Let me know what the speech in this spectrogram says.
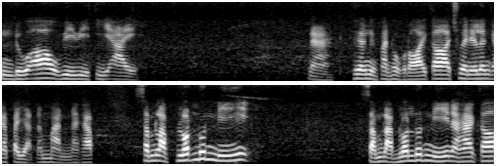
นต์ Dual VVTi นะเครื่อง 1,600 ก็ช่วยในเรื่องการประหยัดน้ำมันนะครับสำหรับรถรุ่นนี้สำหรับรถรุ่นนี้นะฮะก็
